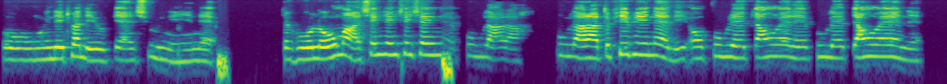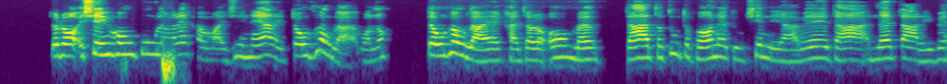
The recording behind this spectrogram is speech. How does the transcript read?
ဟိုဝင်လေထွက်လေကိုပြန်ရှုနေရင်းနဲ့ တကိုယ်လုံးမှာရှိမ့်ရှိမ့်ရှိမ့်ရှိမ့်နဲ့ပူလာတာပူလာတာတဖြည်းဖြည်းနဲ့လေအော်ပူတယ်ပြောင်းလဲတယ်ပူလဲပြောင်းလဲနေတော်တော်အရှိန်ဟုန်ပူလာတဲ့အခါမှာရင်ထဲကနေတုံလှုပ်လာတာပေါ့နော်တုံလှုပ်လာတဲ့အခါကျတော့အော်မဒါကသူ့တဘောနဲ့သူဖြစ်နေတာပဲဒါကအနတ္တတွေပဲ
